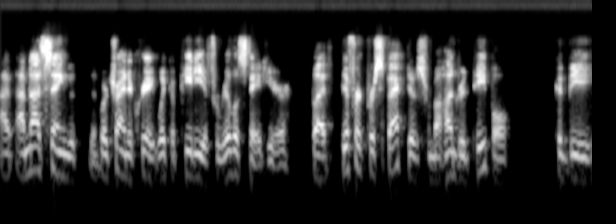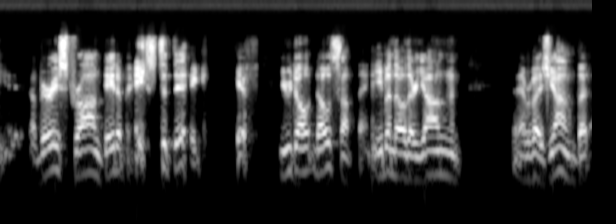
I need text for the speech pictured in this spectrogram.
I, i'm not saying that, that we're trying to create wikipedia for real estate here but different perspectives from 100 people could be a very strong database to dig if you don't know something even though they're young and everybody's young, but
